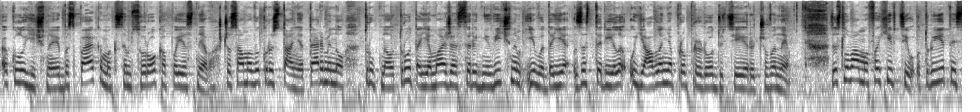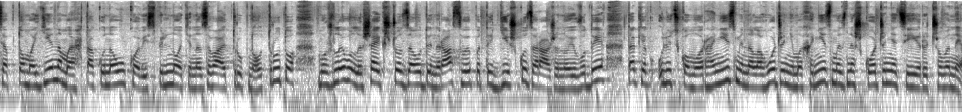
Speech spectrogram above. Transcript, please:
екологічної безпеки Максим Сорока пояснив, що саме використання терміну трупна отрута є майже середньовічним і видає застаріле уявлення про природу цієї речовини. За словами фахівців, отруїтися птомаїнами так у науковій спільноті називають трупну отруту, можливо лише якщо за один раз випити діжку зараженої води, так як у людському організмі налагоджені механізми знешкодження цієї речовини.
